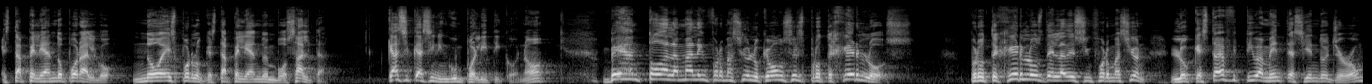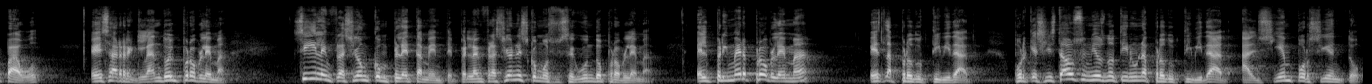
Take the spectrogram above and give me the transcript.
está peleando por algo, no es por lo que está peleando en voz alta. Casi, casi ningún político, ¿no? Vean toda la mala información, lo que vamos a hacer es protegerlos, protegerlos de la desinformación. Lo que está efectivamente haciendo Jerome Powell es arreglando el problema. Sí, la inflación completamente, pero la inflación es como su segundo problema. El primer problema es la productividad. Porque si Estados Unidos no tiene una productividad al 100%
